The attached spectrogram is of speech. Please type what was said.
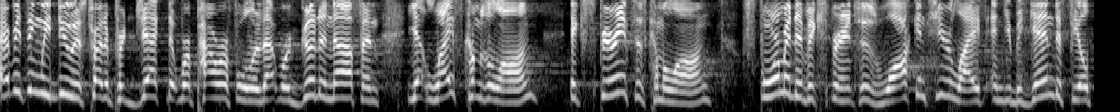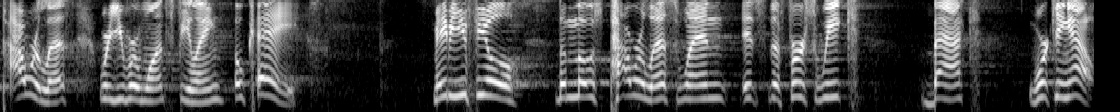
everything we do is try to project that we're powerful or that we're good enough, and yet life comes along, experiences come along, formative experiences walk into your life, and you begin to feel powerless where you were once feeling okay. Maybe you feel the most powerless when it's the first week back working out.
